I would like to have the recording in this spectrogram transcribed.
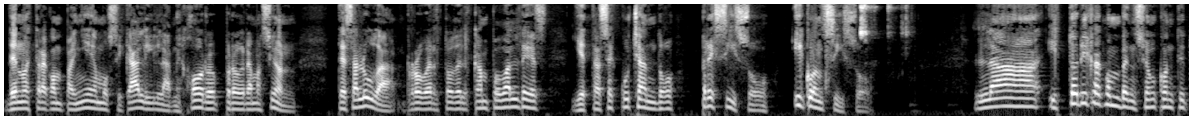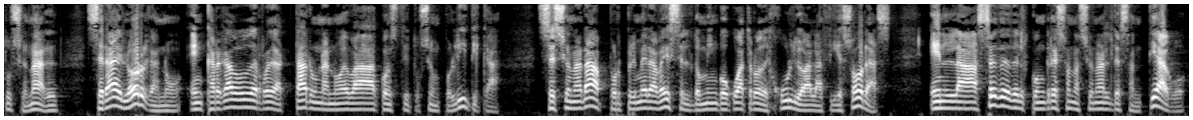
de nuestra compañía musical y la mejor programación. Te saluda Roberto del Campo Valdés y estás escuchando Preciso y Conciso. La histórica Convención Constitucional será el órgano encargado de redactar una nueva constitución política. Sesionará por primera vez el domingo 4 de julio a las 10 horas en la sede del Congreso Nacional de Santiago.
